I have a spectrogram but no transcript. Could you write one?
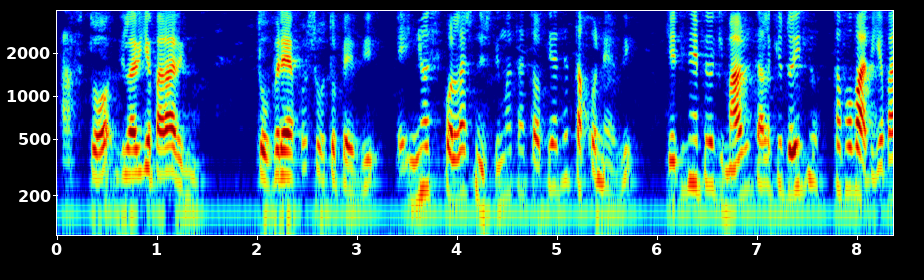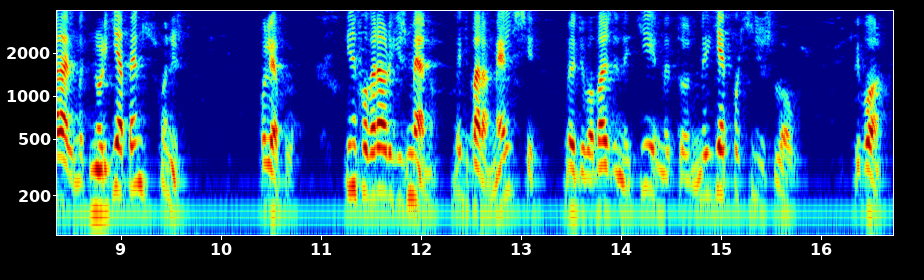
Αυτό, δηλαδή για παράδειγμα, το βρέφος, το παιδί, ε, νιώθει πολλά συναισθήματα τα οποία δεν τα χωνεύει, γιατί δεν επιδοκιμάζονται, αλλά και το ίδιο τα φοβάται. Για παράδειγμα, την οργή απέναντι στους γονείς του. Πολύ απλό. Είναι φοβερά οργισμένο. Με την παραμέληση, με ότι ο παπά δεν είναι εκεί, με τον... για χίλιου λόγους. Λοιπόν,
